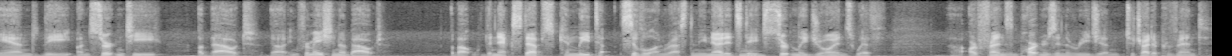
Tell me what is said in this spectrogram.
And the uncertainty about uh, information about about the next steps can lead to civil unrest. And the United hmm. States certainly joins with our friends and partners in the region to try to prevent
